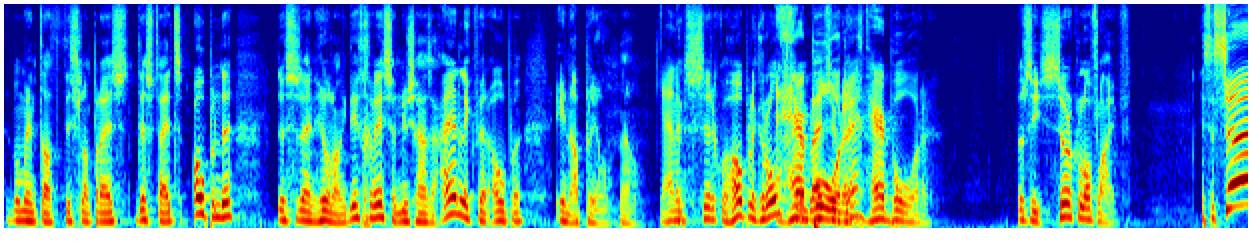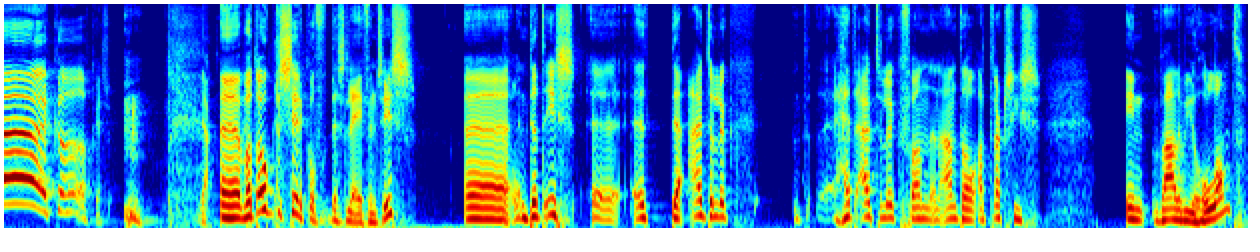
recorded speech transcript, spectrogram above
het moment dat Disneyland Prijs destijds opende. Dus ze zijn heel lang dicht geweest. En nu gaan ze eindelijk weer open in april. Nou, Ja, en een het cirkel hopelijk rond. herboren, herboren. Precies, Circle of Life. It's a circle. Oké. Ja. Eh, wat ook de cirkel des levens is, eh, Nou. dat is het, de uiterlijk, het uiterlijk van een aantal attracties in Walibi Holland.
